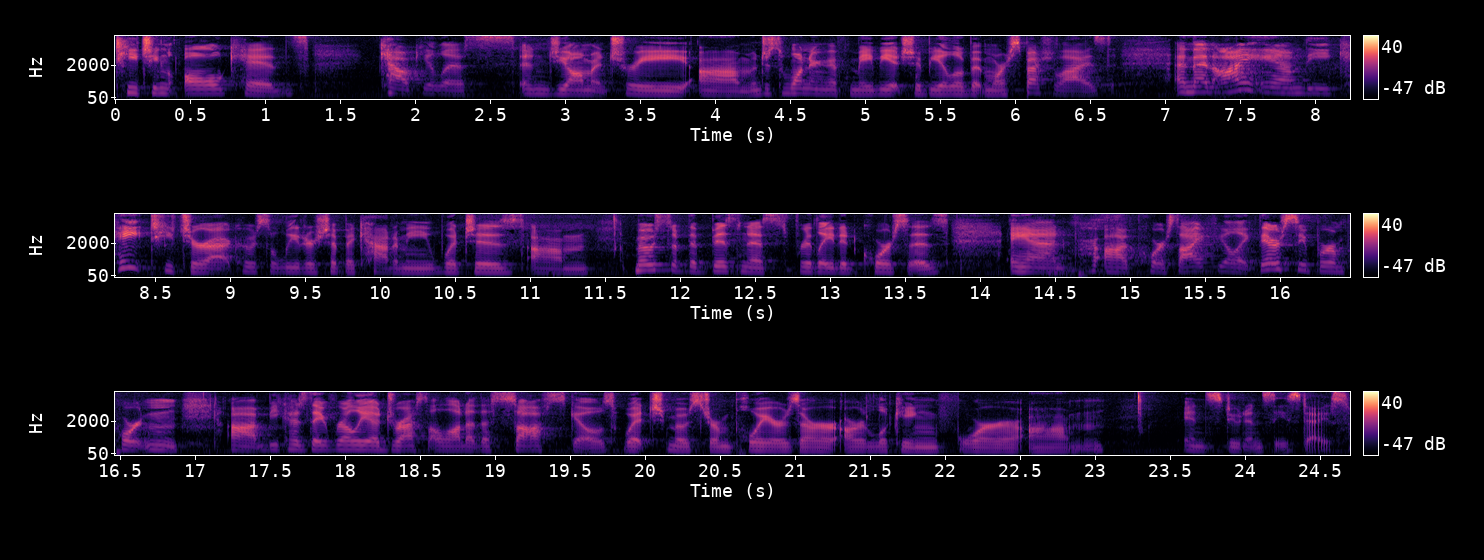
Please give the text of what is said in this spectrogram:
teaching all kids calculus and geometry um, I'm just wondering if maybe it should be a little bit more specialized. And then i am the kate teacher at coastal leadership academy which is um, most of the business related courses. And uh, of course i feel like they're super important uh, because they really address a lot of the soft skills which most employers are, are looking for um, in students these days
